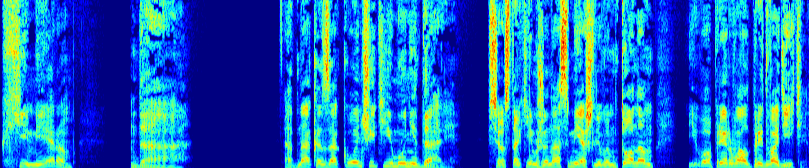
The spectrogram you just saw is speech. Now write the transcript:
к химерам? Да. Однако закончить ему не дали. Все с таким же насмешливым тоном его прервал предводитель.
